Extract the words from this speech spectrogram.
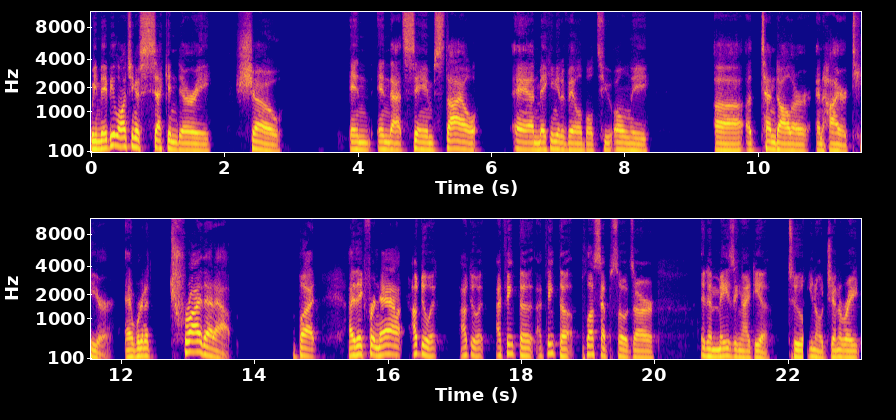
We may be launching a secondary show in in that same style and making it available to only uh, a $10 and higher tier. And we're going to try that out. But I think for now, I'll do it. I'll do it. I think the I think the plus episodes are an amazing idea to you know generate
